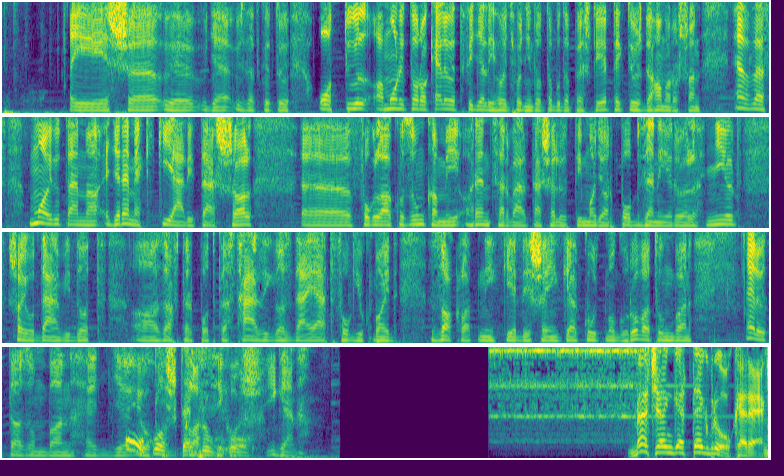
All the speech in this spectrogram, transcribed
és ő, ugye üzletkötő ott ül a monitorok előtt, figyeli, hogy hogy nyitott a budapesti értéktős, de hamarosan ez lesz. Majd utána egy remek kiállítással ö, foglalkozunk, ami a rendszerváltás előtti magyar popzenéről nyílt. Sajó Dávidot, az After Podcast házigazdáját fogjuk majd zaklatni kérdéseinkkel kultmogú rovatunkban. Előtte azonban egy Ó, jó kis klasszikus. Igen. Becsengettek brókerek.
